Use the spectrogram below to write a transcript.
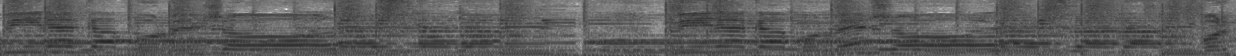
Vine acá por Ben. Vine acá por. ¿Por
